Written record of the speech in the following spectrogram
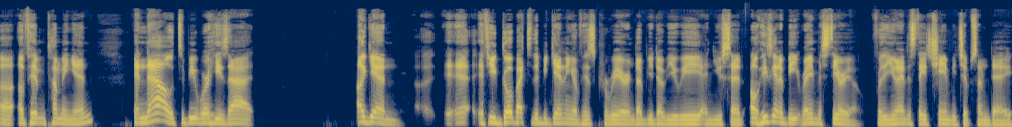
uh, of him coming in, and now to be where he's at. Again, uh, if you go back to the beginning of his career in WWE, and you said, "Oh, he's going to beat Rey Mysterio for the United States Championship someday,"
